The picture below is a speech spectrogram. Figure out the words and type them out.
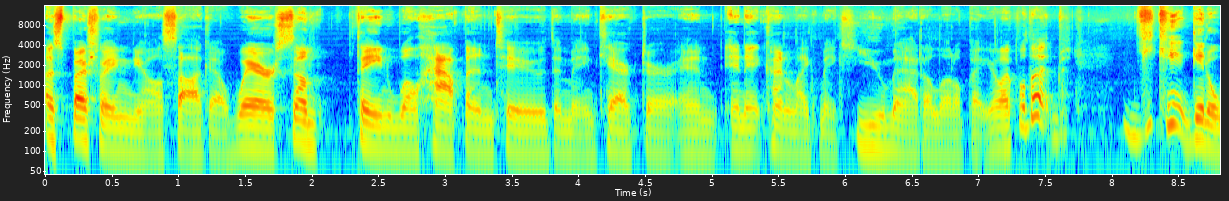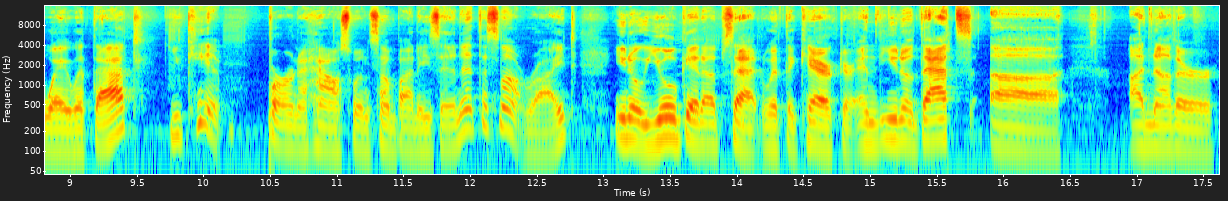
especially Njal saga, where something will happen to the main character and, and it kind of like makes you mad a little bit. You're like, well, that you can't get away with that. You can't burn a house when somebody's in it. That's not right. You know, you'll get upset with the character. And, you know, that's uh, another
